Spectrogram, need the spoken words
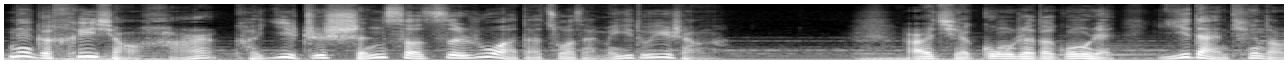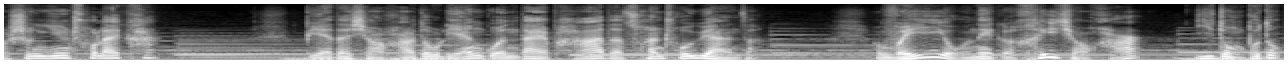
那个黑小孩可一直神色自若地坐在煤堆上啊，而且供热的工人一旦听到声音出来看，别的小孩都连滚带爬地窜出院子，唯有那个黑小孩一动不动。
